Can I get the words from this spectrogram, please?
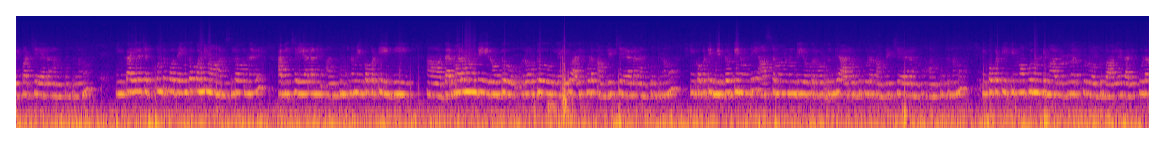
ఏర్పాటు చేయాలని అనుకుంటున్నాము. ఇంకా ఇలా చెప్పుకుంటూ పోతే ఇంకా కొన్ని మా మనసులో ఉన్నవి అవి చేయాలని అనుకుంటున్నాం ఇంకొకటి ఇది ధర్మారం నుండి రోడ్డు రోడ్డు లేదు. అది కూడా కంప్లీట్ చేయాలని అనుకుంటున్నాము. ఇంకొకటి మిర్దొడ్డి నుండి ఆశ్రమం నుండి ఒక రోడ్డు ఉంది. ఆ రోడ్డు కూడా కంప్లీట్ చేయాలని అనుకుంటున్నాము. ఇంకొకటి తిమ్మాపూర్ నుండి మా రోడ్డు వరకు రోడ్డు బాగాలేదు అది కూడా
